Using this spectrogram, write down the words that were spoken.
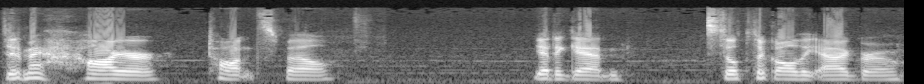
Did my higher taunt spell. Yet again. Still took all the aggro.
